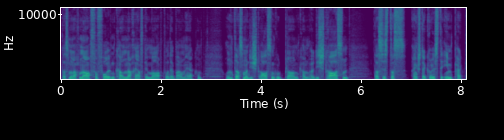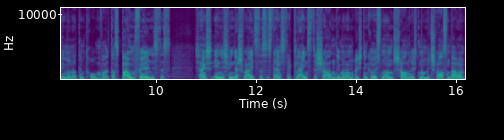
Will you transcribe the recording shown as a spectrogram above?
dass man auch nachverfolgen kann nachher auf dem Markt, wo der Baum herkommt und dass man die Straßen gut planen kann. Weil die Straßen, das ist das, eigentlich der größte Impact, den man hat im Tropenwald. Das Baumfällen ist das ist eigentlich ähnlich wie in der Schweiz. Das ist eigentlich der kleinste Schaden, den man anrichtet. Den größten Schaden richtet man mit Straßenbauern.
